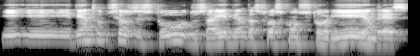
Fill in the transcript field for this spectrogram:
E, e, dentro dos seus estudos, aí dentro das suas consultorias, Andrés,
